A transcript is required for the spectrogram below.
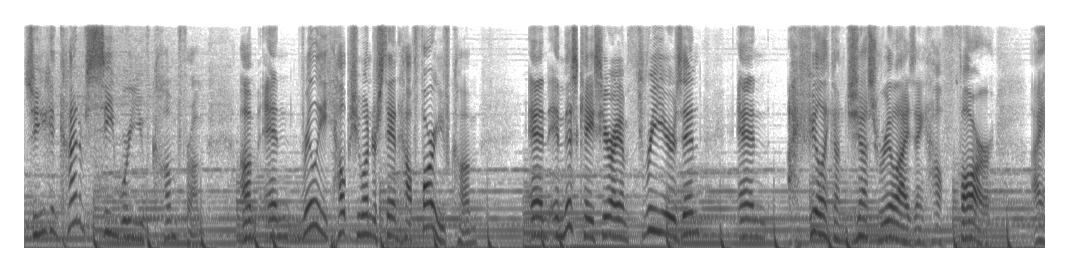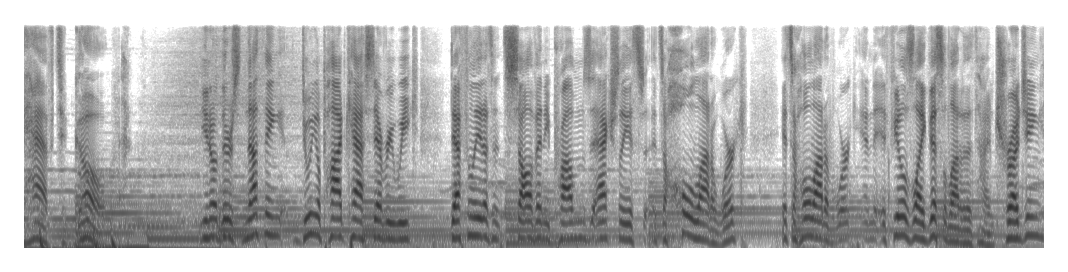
so you can kind of see where you've come from um, and really helps you understand how far you've come. And in this case, here I am three years in, and I feel like I'm just realizing how far I have to go. You know, there's nothing doing a podcast every week definitely doesn't solve any problems. Actually, it's it's a whole lot of work. It's a whole lot of work and it feels like this a lot of the time, trudging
